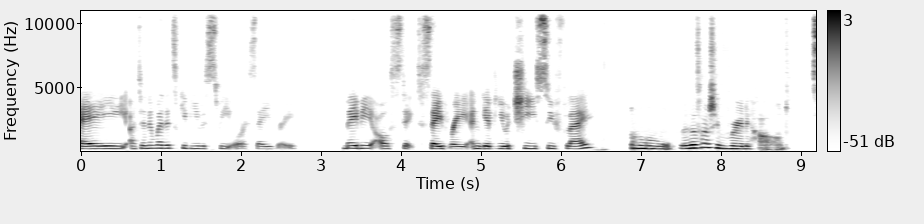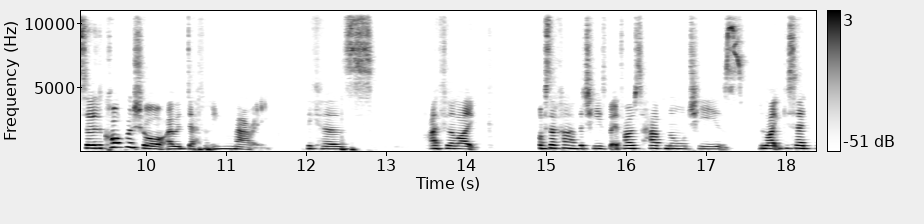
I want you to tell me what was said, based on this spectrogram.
a I don't know whether to give you a sweet or a savoury. Maybe I'll stick to savoury and give you a cheese souffle. Oh, this is actually really hard. So the croque monsieur, I would definitely marry because I feel like obviously I can't have the cheese, but if I was to have normal cheese, like you said,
